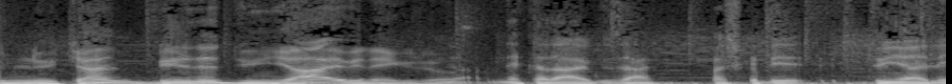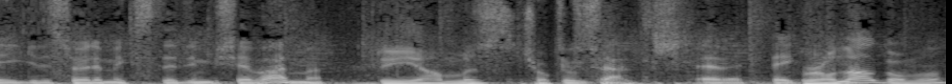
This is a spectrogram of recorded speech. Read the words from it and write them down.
ünlüyken bir de dünya evine giriyor. ya ne kadar güzel. Başka bir dünya ile ilgili söylemek istediğim bir şey var mı? Dünyamız çok, Çok güzeldir. güzel. Evet peki. Ronaldo mu?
